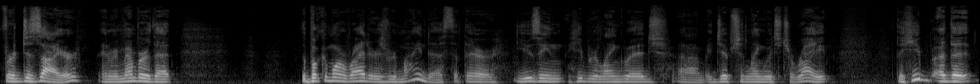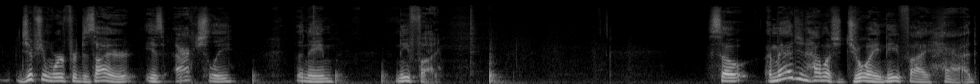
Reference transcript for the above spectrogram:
for desire, and remember that the Book of Mormon writers remind us that they're using Hebrew language, um, Egyptian language to write. The, Hebrew, uh, the Egyptian word for desire is actually the name Nephi. So imagine how much joy Nephi had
